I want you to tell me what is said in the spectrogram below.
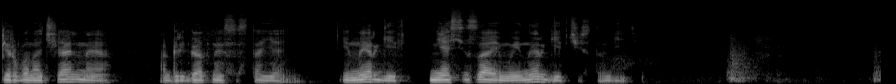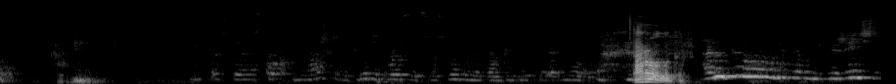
первоначальное агрегатное состояние. Энергии, неосязаемой энергии в чистом виде. Ну, Тарологов. а ну тролли, там, женщины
